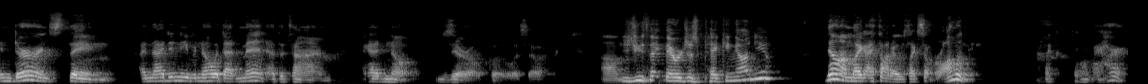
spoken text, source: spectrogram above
endurance thing and I didn't even know what that meant at the time. I had no zero clue whatsoever. Um, Did you think they were just picking on you? No, I'm like I thought it was like something wrong with me. Like oh, my heart,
